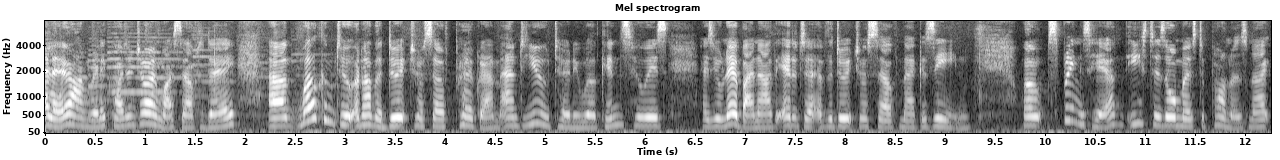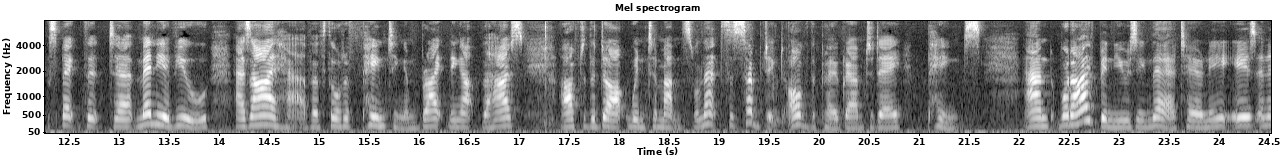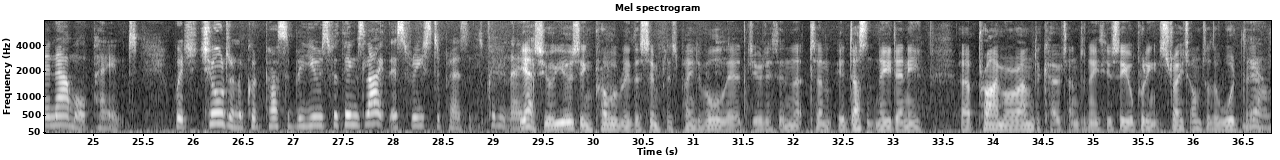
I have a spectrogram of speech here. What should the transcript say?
Hello, I'm really quite enjoying myself today. Um, welcome to another Do It Yourself programme and you, Tony Wilkins, who is, as you'll know by now, the editor of the Do It Yourself magazine. Well, spring's here, Easter's almost upon us, and I expect that uh, many of you, as I have, have thought of painting and brightening up the house after the dark winter months. Well, that's the subject of the programme today paints. And what I've been using there, Tony, is an enamel paint which children could possibly use for things like this, for Easter presents, couldn't they? Yes, you're using probably the simplest paint of all there, Judith, in that um, it doesn't need any uh, primer or undercoat underneath. You see, you're putting it straight onto the wood there. Yeah.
